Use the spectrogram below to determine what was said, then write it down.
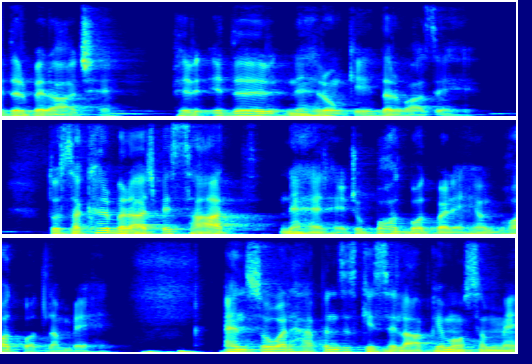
ادھر براج ہے پھر ادھر نہروں کے دروازے ہیں تو سکھر براج پہ سات نہر ہیں جو بہت بہت بڑے ہیں اور بہت بہت لمبے ہیں اینڈ سو وٹ ہیپنز اس کے سیلاب کے موسم میں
